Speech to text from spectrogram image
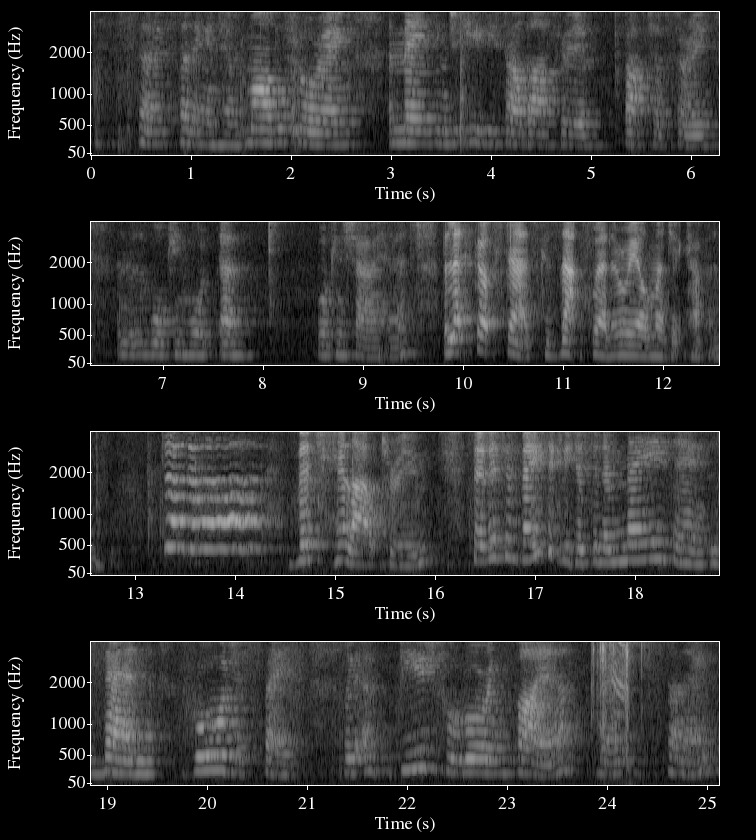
This is so stunning in here with marble flooring, amazing jacuzzi-style bathroom, bathtub, sorry, and the walk-in um, walk-in shower here. But let's go upstairs because that's where the real magic happens. Ta-da! The chill out room. So this is basically just an amazing zen, gorgeous space with a beautiful roaring fire, which is stunning.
